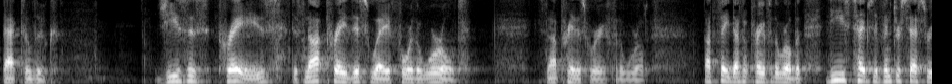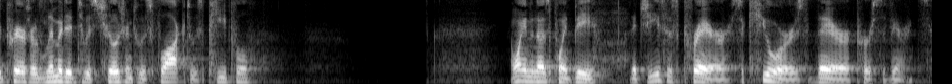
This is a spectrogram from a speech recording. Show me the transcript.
Back to Luke. Jesus prays, does not pray this way for the world. He does not pray this way for the world. Not to say he doesn't pray for the world, but these types of intercessory prayers are limited to his children, to his flock, to his people. I want you to notice point B that Jesus' prayer secures their perseverance.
